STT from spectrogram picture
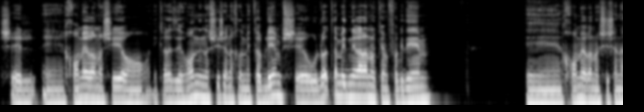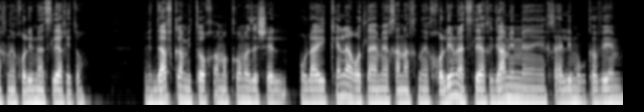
של אה, חומר אנושי, או נקרא לזה הון אנושי שאנחנו מקבלים, שהוא לא תמיד נראה לנו כמפקדים אה, חומר אנושי שאנחנו יכולים להצליח איתו. ודווקא מתוך המקום הזה של אולי כן להראות להם איך אנחנו יכולים להצליח גם עם אה, חיילים מורכבים,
